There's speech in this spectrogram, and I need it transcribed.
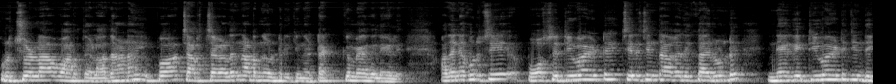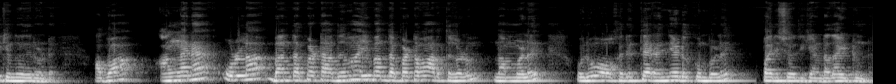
കുറിച്ചുള്ള വാർത്തകൾ അതാണ് ഇപ്പോൾ ചർച്ചകൾ നടന്നുകൊണ്ടിരിക്കുന്നത് ടെക് മേഖലകളിൽ അതിനെക്കുറിച്ച് പോസിറ്റീവായിട്ട് ചില ചിന്താഗതിക്കാരുണ്ട് നെഗറ്റീവായിട്ട് ചിന്തിക്കുന്നവരുണ്ട്. അപ്പോൾ അങ്ങനെ ഉള്ള ബന്ധപ്പെട്ട അതുമായി ബന്ധപ്പെട്ട വാർത്തകളും നമ്മൾ ഒരു ഓഹരി തിരഞ്ഞെടുക്കുമ്പോൾ പരിശോധിക്കേണ്ടതായിട്ടുണ്ട്.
